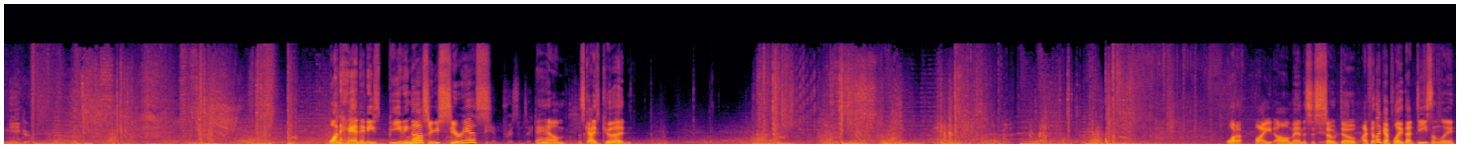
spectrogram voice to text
Meager. One-handed, he's beating us? Are you serious? Be imprisoned again. Damn, this guy's good. What a fight. Oh man, this is so dope. I feel like I played that decently.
